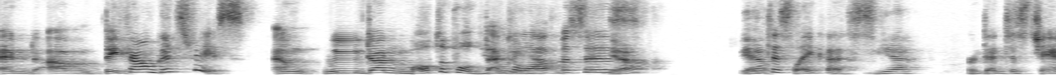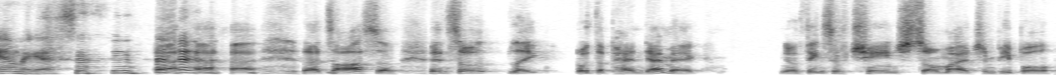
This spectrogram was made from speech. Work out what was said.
And um, they found good space. And we've done multiple yeah, dental offices. Yeah. Yeah. Dentists like us. Yeah. Or dentist jam i guess. That's awesome. And so like with the pandemic you know things have changed so much and people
